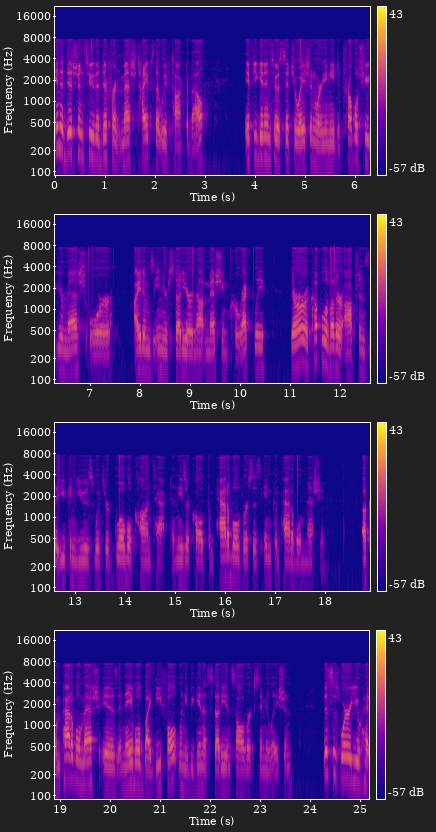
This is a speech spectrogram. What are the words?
In addition to the different mesh types that we've talked about, if you get into a situation where you need to troubleshoot your mesh or items in your study are not meshing correctly, there are a couple of other options that you can use with your global contact, and these are called compatible versus incompatible meshing. A compatible mesh is enabled by default when you begin a study in SOLIDWORKS simulation. This is where you ha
